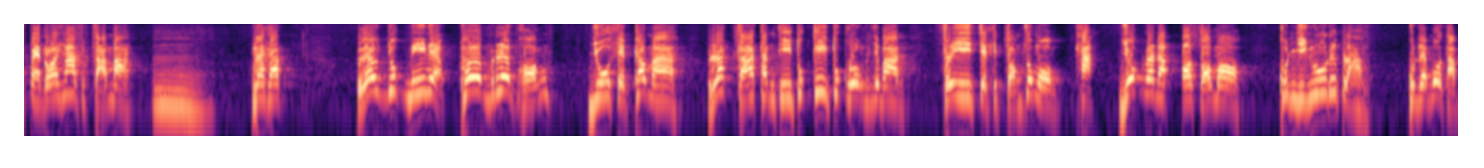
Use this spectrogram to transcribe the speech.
3,853บาทอืมนะครับ แล้วยุคนี้เนี่ยเพิ่มเรื่องของยูเซฟเข้ามา รักษาทันทีทุกที่ทุกโรงพยาบาล ฟรี 72 ชั่วโมงค่ะ ยกระดับอสม คุณหญิงรู้หรือเปล่า คุณแรมโบ้ถาม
